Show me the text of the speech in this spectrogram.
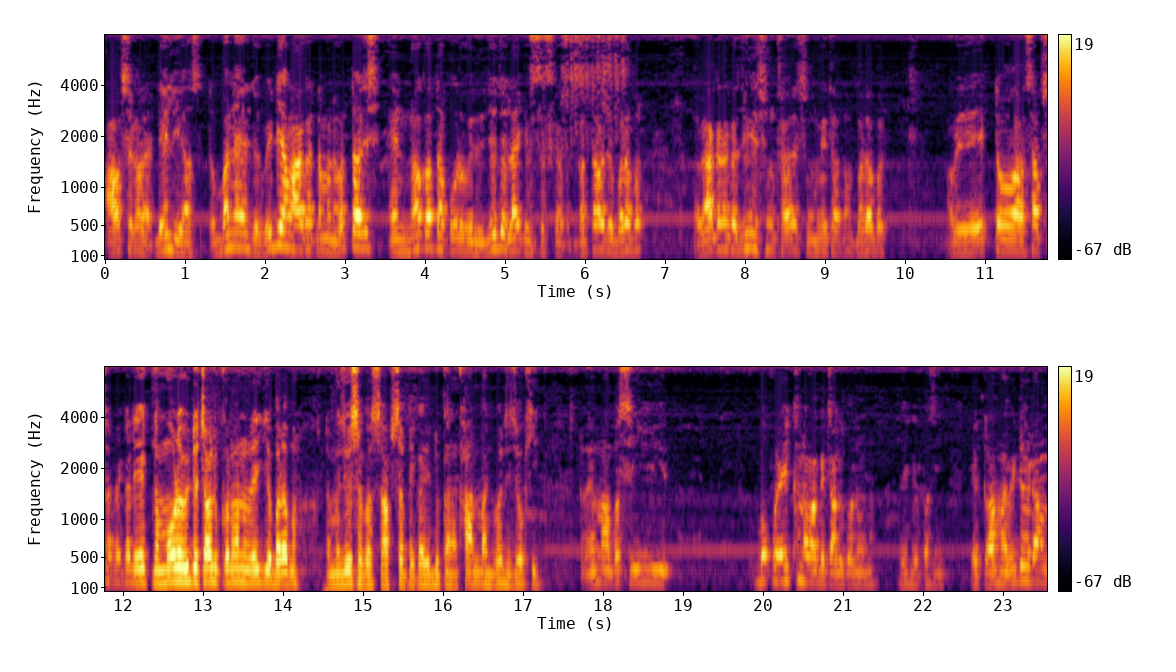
આવશે ખરા ડેલી આવશે. તો બને જો વિડીયોમાં આગળ તમને વતાવીશ એન્ડ ન કરતા પૂરું વીડિયો જોજો લાઈક અને સબસ્ક્રાઈબ કરતા આવજો, બરાબર? હવે આગળ આગળ જોઈએ શું થાય, શું નહીં થતું બરાબર? હવે એક તો સાફ સફાઈ કરી, એક તો મોડો વીડિયો ચાલુ કરવાનો રહી ગયો, બરાબર? તમે જોઈ શકો સાફ સફાઈ કરી દુકાને ખાનબાન બધી જોખી તો એમાં પછી બપોરે એક વાગે ચાલુ કરવાનું. થઈ ગયું પછી એક તો આમાં વીડિયો ડાઉન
